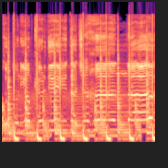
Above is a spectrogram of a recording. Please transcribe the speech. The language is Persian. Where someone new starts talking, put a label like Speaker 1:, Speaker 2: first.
Speaker 1: تو دنیام کردی تا جهنم.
